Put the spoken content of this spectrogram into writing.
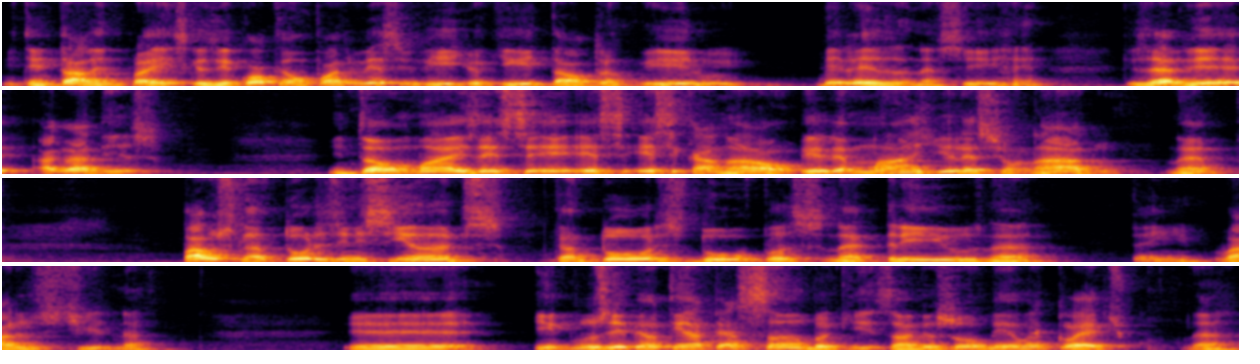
E tem talento para isso. Quer dizer, qualquer um pode ver esse vídeo aqui e tal, tranquilo, beleza, né? Se quiser ver, agradeço. Então, mas esse, esse, esse canal, ele é mais direcionado, né? Para os cantores iniciantes, cantores, duplas, né, trios, né, tem vários estilos, né. É, inclusive eu tenho até samba aqui, sabe, eu sou meio eclético, né,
